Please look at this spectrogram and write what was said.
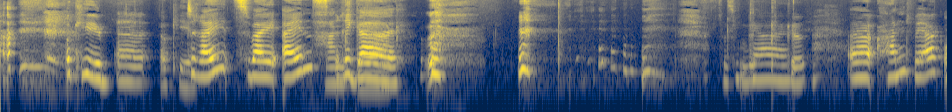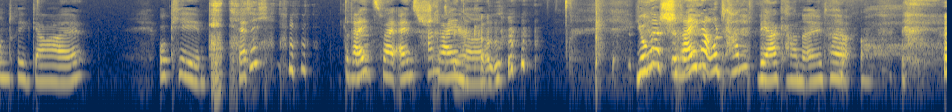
okay. Äh, okay. 3, 2, 1, Regal. Das ist Regal. Äh, Handwerk und Regal. Okay. Fertig? 3, 2, 1, Schreiner. Junge, Schreiner und Handwerkern, Alter. Oh,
